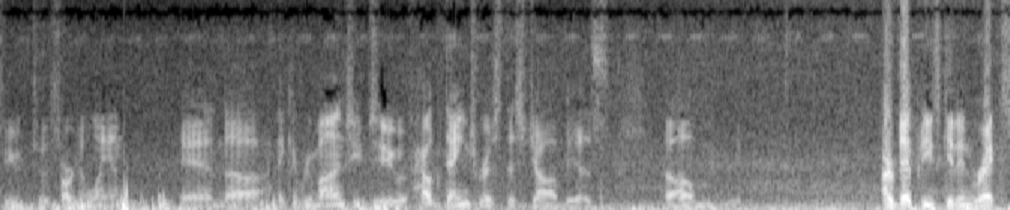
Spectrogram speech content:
to, to Sergeant Land, and uh, I think it reminds you too of how dangerous this job is. Um, our deputies get in wrecks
